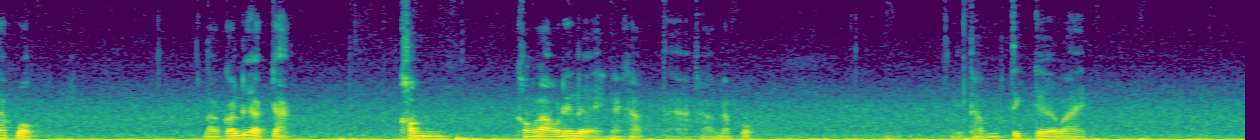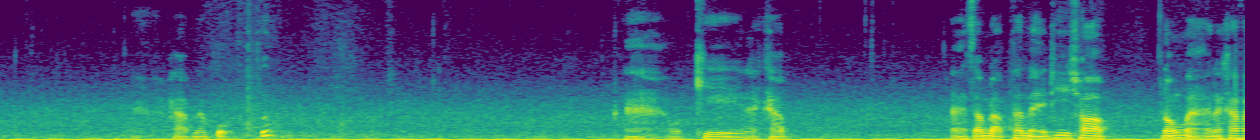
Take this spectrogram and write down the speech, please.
หน้าปก เราก็เลือกจากคอมของเราได้เลยนะครับภาพหน้าปกนี่ทำสติ๊กเกอร์ไว้ ภาพหน้าปกปึ๊บอ่าโอเคนะครับอ่าสำหรับท่านไหนที่ชอบน้องหมานะครับ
